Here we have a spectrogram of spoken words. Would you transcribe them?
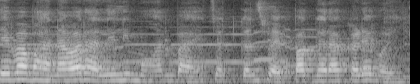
तेव्हा भानावर आलेली मोहनबाई चटकन स्वयंपाकघराकडे वळली.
